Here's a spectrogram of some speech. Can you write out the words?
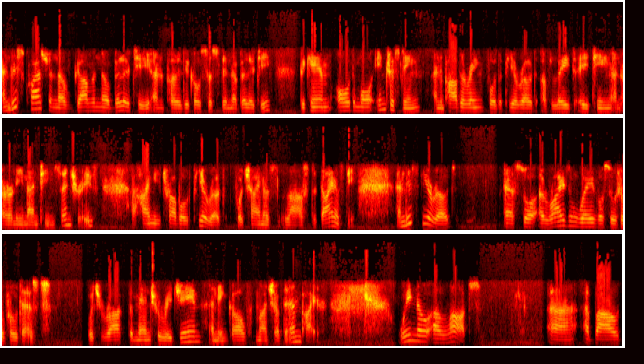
And this question of governability and political sustainability became all the more interesting and bothering for the period of late 18th and early 19th centuries, a highly troubled period for China's last dynasty. And this period uh, saw a rising wave of social protests, which rocked the Manchu regime and engulfed much of the empire. We know a lot uh, about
